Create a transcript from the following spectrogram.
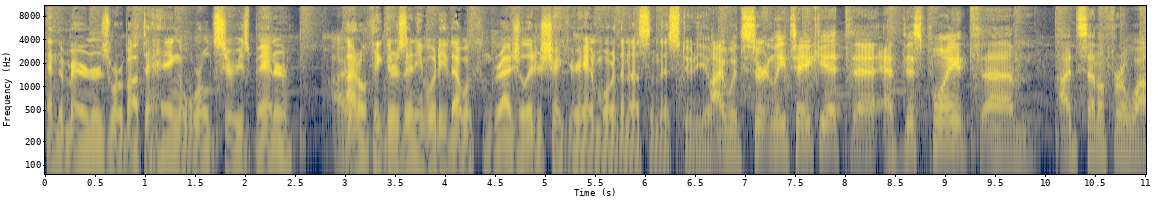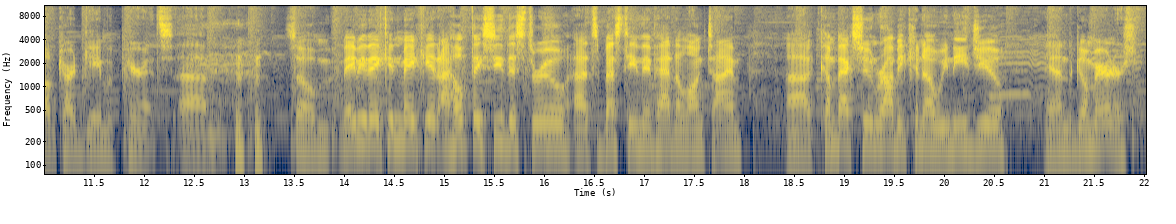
and the Mariners were about to hang a World Series banner, I- I, don't think there's anybody that would congratulate or shake your hand more than us in this studio. I would certainly take it. Uh, at this point, um, I'd settle for a wild card game appearance. Um, so maybe they can make it. I hope they see this through. Uh, it's the best team they've had in a long time. Uh, come back soon, Robbie Cano. We need you. And go Mariners.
